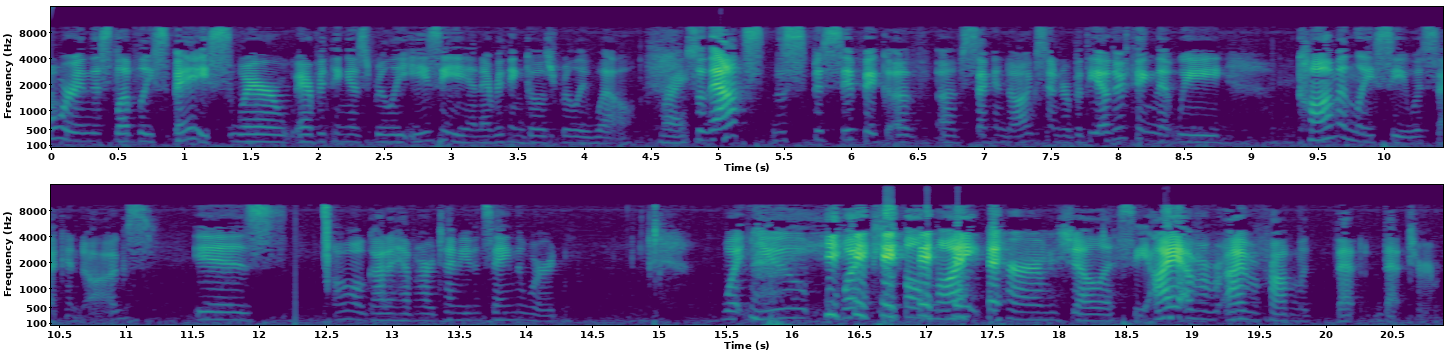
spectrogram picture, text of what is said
we're in this lovely space where everything is really easy and everything goes really well. Right. So that's the specific of, of second dog syndrome. But the other thing that we commonly see with second dogs is oh god, I have a hard time even saying the word. What you what people might term jealousy. I have a, I have a problem with that that term.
